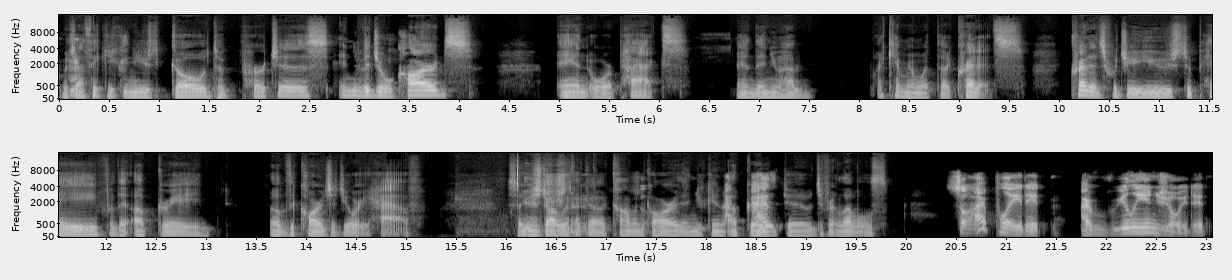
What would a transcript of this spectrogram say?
which Mhm. I think you can use gold to purchase individual cards and or packs. And then you have I can't remember what the credits. Credits which you use to pay for the upgrade of the cards that you already have. So you start with like a common So, card and you can upgrade as it to different levels. So I played it. I really enjoyed it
